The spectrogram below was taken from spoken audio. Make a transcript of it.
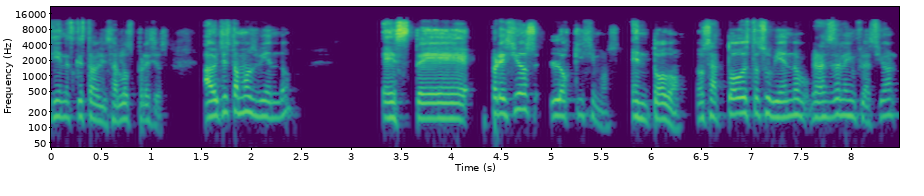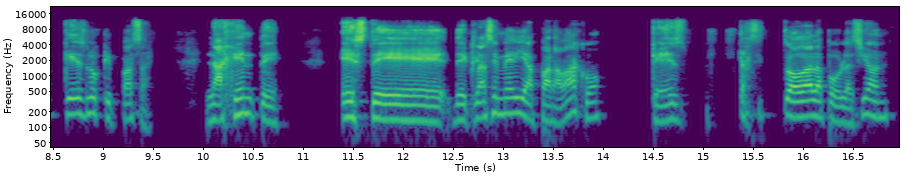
tienes que estabilizar los precios? Ahorita estamos viendo este, precios loquísimos en todo. O sea, todo está subiendo gracias a la inflación. ¿Qué es lo que pasa? La gente este, de clase media para abajo, que es casi toda la población,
